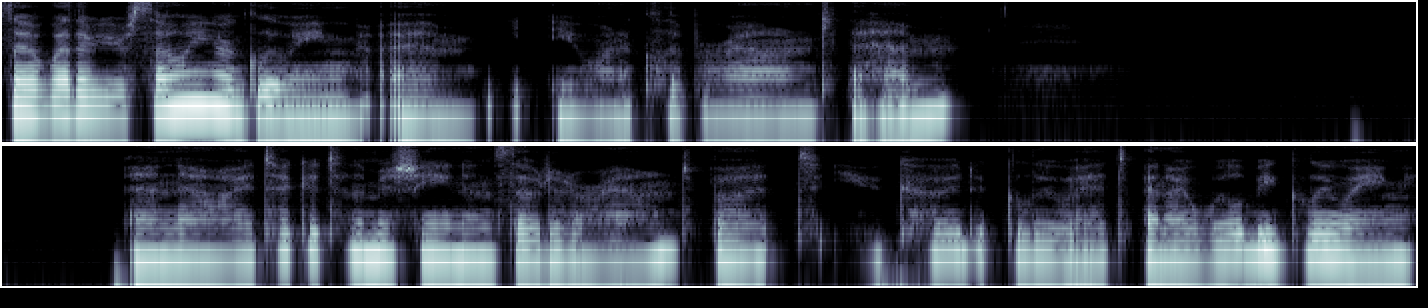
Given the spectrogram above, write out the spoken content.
So whether you're sewing or gluing, um, you want to clip around the hem. And now I took it to the machine and sewed it around, but you could glue it, and I will be gluing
